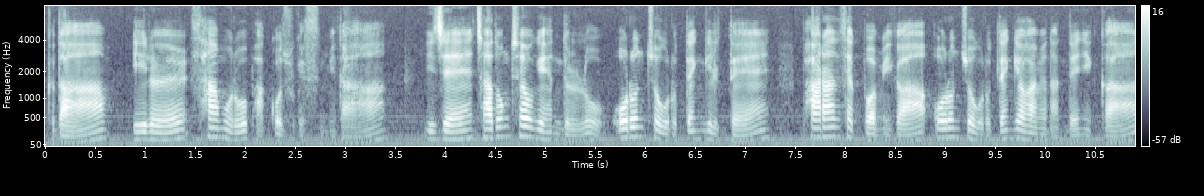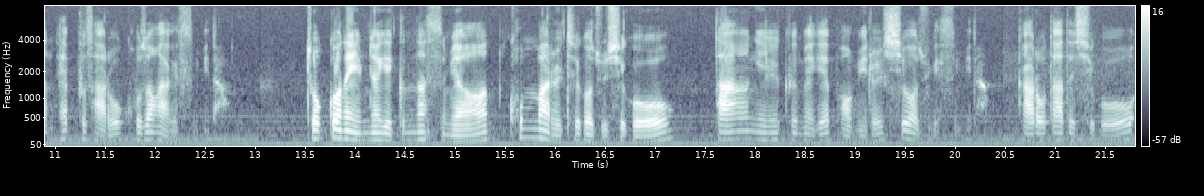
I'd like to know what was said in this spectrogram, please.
그 다음 1을 3으로 바꿔주겠습니다. 이제 자동 채우기 핸들로 오른쪽으로 당길 때 파란색 범위가 오른쪽으로 당겨가면 안되니까 F4로 고정하겠습니다. 조건의 입력이 끝났으면 콤마를 찍어주시고 당일 금액의 범위를 씌워주겠습니다. 가로 닫으시고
